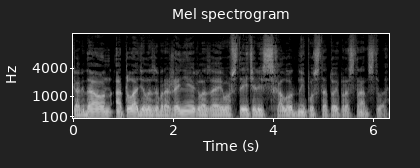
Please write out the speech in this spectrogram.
когда он отладил изображение, глаза его встретились с холодной пустотой пространства.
